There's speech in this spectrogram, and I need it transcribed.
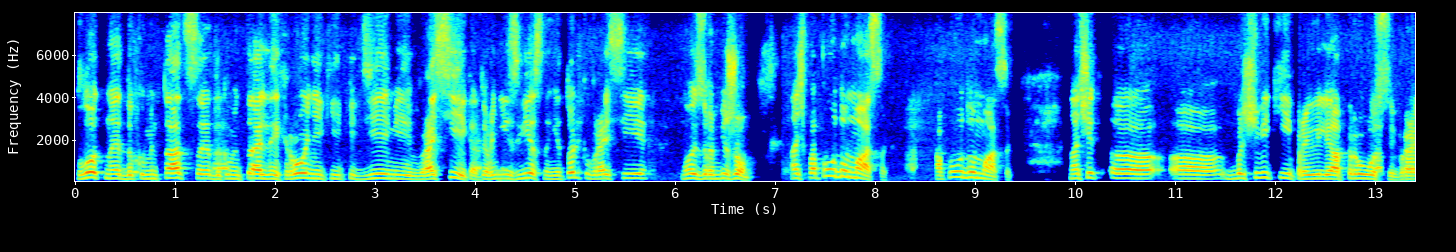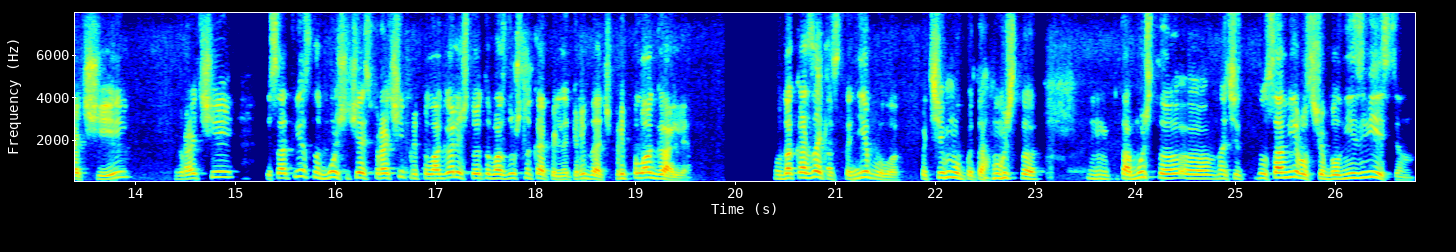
плотная документация, документальные хроники эпидемии в России, которые неизвестны не только в России, но и за рубежом. Значит, по поводу масок. По поводу масок. Значит, э, э, большевики провели опросы врачей, врачей, и, соответственно, большая часть врачей предполагали, что это воздушно-капельная передача. Предполагали. Но доказательств не было. Почему? Потому что, потому что э, значит, ну, сам вирус еще был неизвестен.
